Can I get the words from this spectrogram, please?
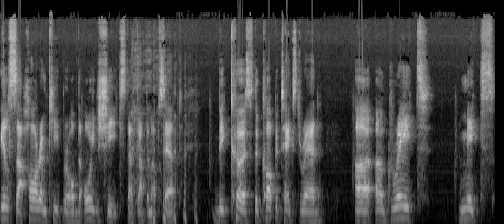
Ilsa, harem keeper of the oil sheiks, that got them upset because the copy text read uh, a great mix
